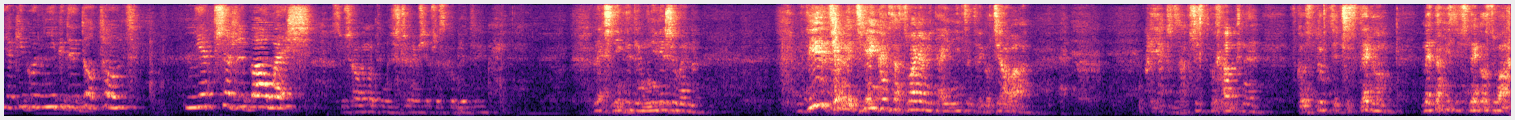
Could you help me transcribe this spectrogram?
jakiego nigdy dotąd nie przeżywałeś. Słyszałem o tym niszczeniu się przez kobiety, lecz nigdy temu nie wierzyłem. Wir ciemnych dźwięków zasłania mi tajemnicę Twego ciała. Ale ja to za wszystko zamknę w konstrukcję czystego, metafizycznego zła,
